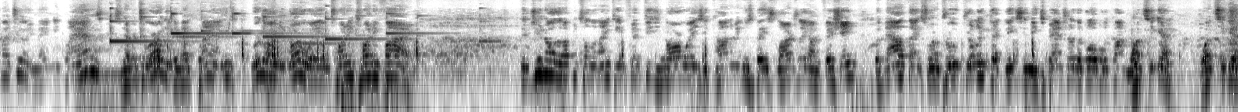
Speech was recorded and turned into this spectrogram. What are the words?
How about you? You made any plans? It's never too early to make plans. We're going to Norway in 2025. Did you know that up until the 1950s, Norway's economy was based largely on fishing? But now, thanks to improved drilling techniques and the expansion of the global economy, once again, once again,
